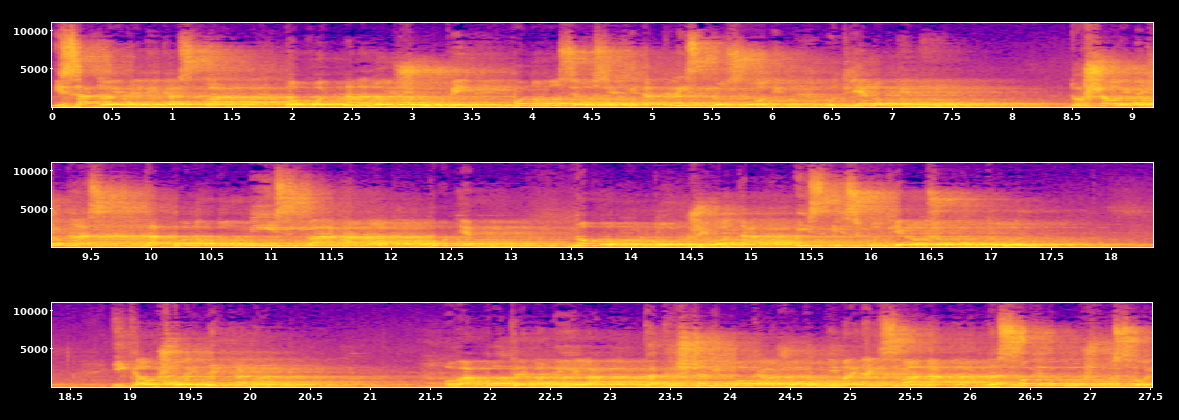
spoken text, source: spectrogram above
I zato je velika stvar da u ovoj mladoj župi ponovno se osjeti da Krist gospodin u utjelovljeni Došao je među nas da ponovno stvaramo po njemu novu kulturu života, istinsku tjelovsku kulturu. I kao što je nekada ova potreba bila da kršćani pokažu drugima i izvana da svoje društvo, svoj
